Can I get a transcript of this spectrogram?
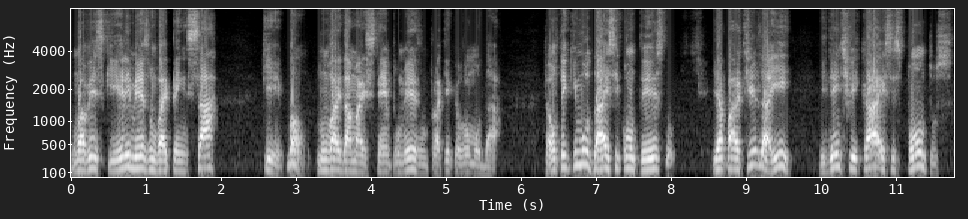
Uma vez que ele mesmo vai pensar que, bom, não vai dar mais tempo mesmo, para que, que eu vou mudar? Então tem que mudar esse contexto e a partir daí identificar esses pontos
